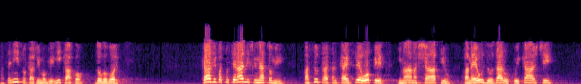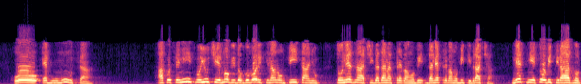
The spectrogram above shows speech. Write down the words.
pa se nismo, kaže, mogli nikako dogovoriti. Kaže, pa smo se razlišli na tome, pa sutra sam kaj sve opet imama Šafiju, pa me je uzeo za ruku i kaže, o Ebu Musa, ako se nismo jučer mogli dogovoriti na onom pitanju, to ne znači da danas trebamo biti, da ne trebamo biti braća. Ne smije to biti razlog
